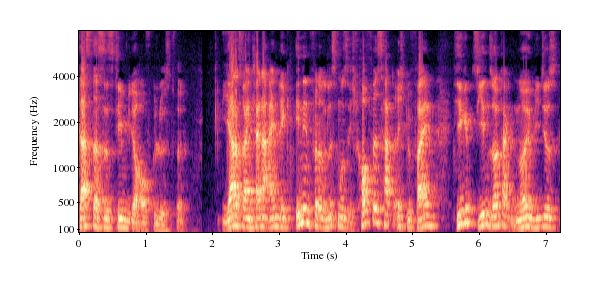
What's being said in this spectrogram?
dass das System wieder aufgelöst wird. Ja, das war ein kleiner Einblick in den Föderalismus. Ich hoffe, es hat euch gefallen. Hier gibt's jeden Sonntag neue Videos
